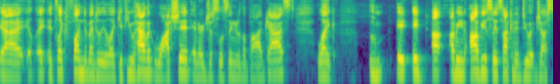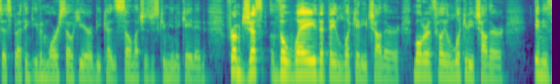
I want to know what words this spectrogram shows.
uh, it, it's like fundamentally like if you haven't watched it and are just listening to the podcast, like um, it, it uh, I mean, obviously it's not going to do it justice, but I think even more so here because so much is just communicated from just the way that they look at each other. Mulder and Scully look at each other in these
